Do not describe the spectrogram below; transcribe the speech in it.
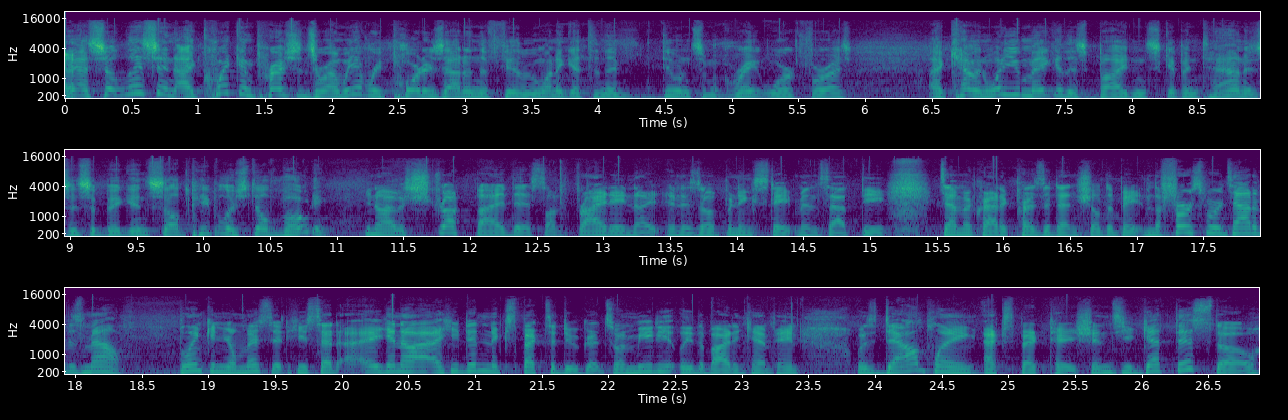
yeah, so listen, I quick impressions around. We have reporters out in the field. We want to get to them doing some great work for us. Uh, Kevin, what do you make of this Biden skipping town? Is this a big insult? People are still voting. You know, I was struck by this on Friday night in his opening statements at the Democratic presidential debate. And the first words out of his mouth blink and you'll miss it. He said, you know, he didn't expect to do good. So immediately the Biden campaign was downplaying expectations. You get this, though,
